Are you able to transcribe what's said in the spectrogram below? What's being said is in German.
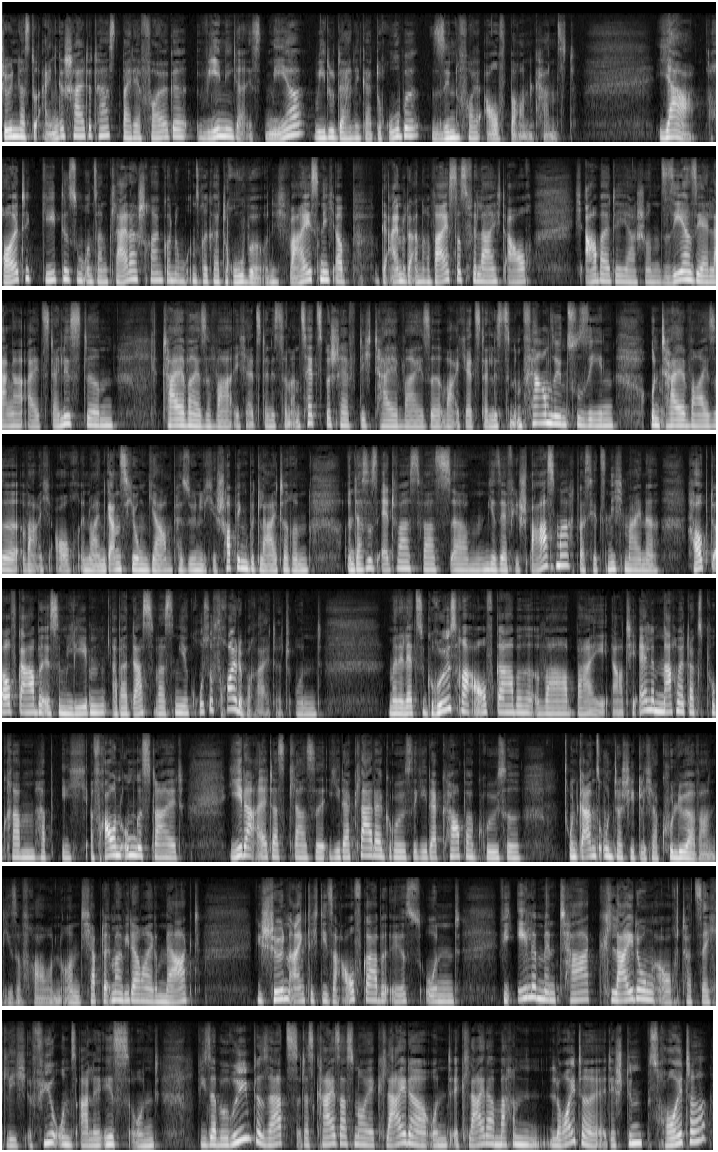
Schön, dass du eingeschaltet hast bei der Folge Weniger ist mehr, wie du deine Garderobe sinnvoll aufbauen kannst. Ja, heute geht es um unseren Kleiderschrank und um unsere Garderobe. Und ich weiß nicht, ob der ein oder andere weiß das vielleicht auch. Ich arbeite ja schon sehr, sehr lange als Stylistin Teilweise war ich als Stylistin an Sets beschäftigt, teilweise war ich als Stylistin im Fernsehen zu sehen und teilweise war ich auch in meinen ganz jungen Jahren persönliche Shoppingbegleiterin. Und das ist etwas, was ähm, mir sehr viel Spaß macht, was jetzt nicht meine Hauptaufgabe ist im Leben, aber das, was mir große Freude bereitet. Und meine letzte größere Aufgabe war bei RTL im Nachmittagsprogramm, habe ich Frauen umgestylt jeder Altersklasse, jeder Kleidergröße, jeder Körpergröße und ganz unterschiedlicher Couleur waren diese Frauen. Und ich habe da immer wieder mal gemerkt, wie schön eigentlich diese Aufgabe ist und wie elementar Kleidung auch tatsächlich für uns alle ist. Und dieser berühmte Satz des Kaisers neue Kleider und Kleider machen Leute, der stimmt bis heute.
